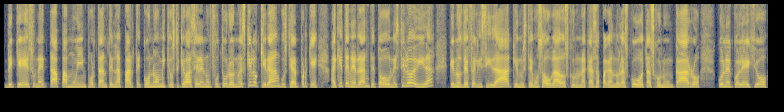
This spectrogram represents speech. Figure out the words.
de que es una etapa muy importante en la parte económica. ¿Usted qué va a hacer en un futuro? No es que lo quiera angustiar porque hay que tener ante todo un estilo de vida que nos dé felicidad, que no estemos ahogados con una casa pagando las cuotas, con un carro, con el colegio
